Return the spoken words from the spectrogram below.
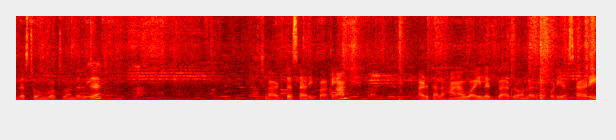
இந்த ஸ்டோன் ஒர்க்ஸ் வந்துடுது ஸோ அடுத்த சாரீ பார்க்கலாம். அடுத்த அழகான வயலட் பேக்ரவுண்டில் இருக்கக்கூடிய சாரீ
